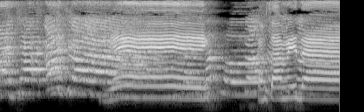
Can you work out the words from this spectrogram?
Aja, Aja! Yay! Kamsahamnida.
